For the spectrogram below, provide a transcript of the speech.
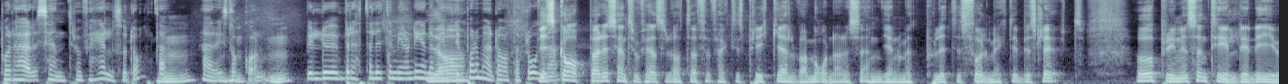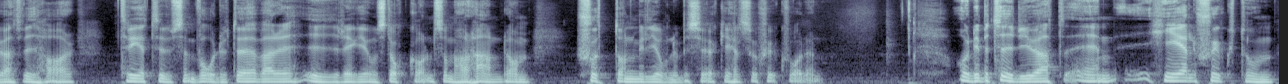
på det här Centrum för hälsodata mm. här i mm. Stockholm. Mm. Vill du berätta lite mer om det när ja, vi är på de här datafrågorna? Vi skapade Centrum för hälsodata för faktiskt prick 11 månader sedan genom ett politiskt fullmäktigebeslut. Och upprinnelsen till det, det är ju att vi har 3000 vårdutövare i Region Stockholm som har hand om 17 miljoner besök i hälso och sjukvården. Och det betyder ju att en hel sjukdom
